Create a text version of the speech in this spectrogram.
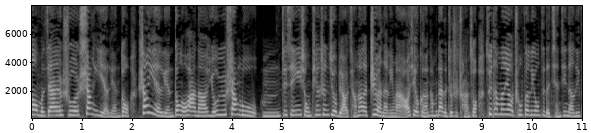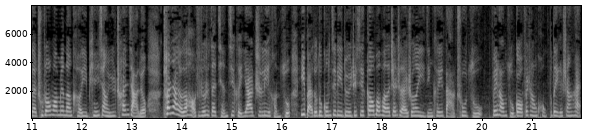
那我们接下来说上野联动。上野联动的话呢，由于上路，嗯，这些英雄天生就有比较强大的支援能力嘛，而且有可能他们带的就是传送，所以他们要充分利用自己的前期能力，在出装方面呢，可以偏向于穿甲流。穿甲流的好处就是在前期可以压制力很足，一百多的攻击力对于这些高爆发的战士来说呢，已经可以打出足非常足够、非常恐怖的一个伤害。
